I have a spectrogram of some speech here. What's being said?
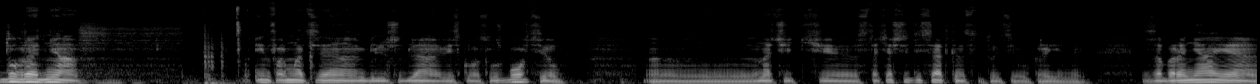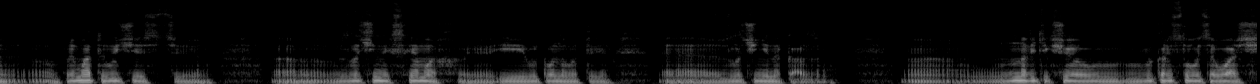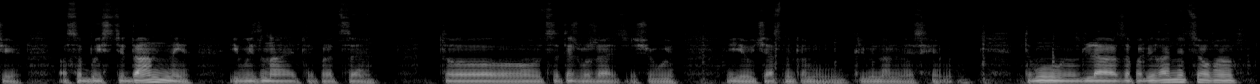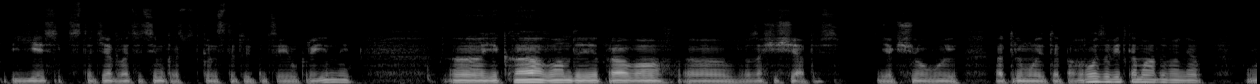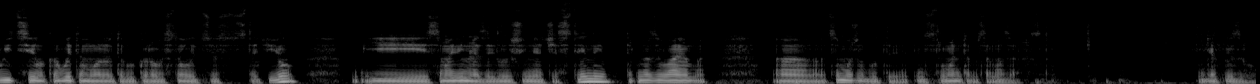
Доброго дня. Інформація більше для військовослужбовців. Е, Значить, е, стаття 60 Конституції України забороняє е, приймати участь в злочинних схемах і виконувати злочинні накази. Навіть якщо використовуються ваші особисті дані, і ви знаєте про це, то це теж вважається, що ви є учасником кримінальної схеми. Тому для запобігання цього є стаття 27 Конституції України, е, яка вам дає право е, захищатись. Якщо ви отримуєте погрози від командування, ви цілковито можете використовувати цю статтю і самовільне залишення частини, так називаємо, це може бути інструментом самозахисту. Дякую за увагу.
